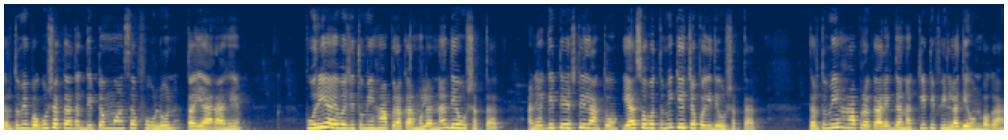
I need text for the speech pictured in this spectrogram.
तर तुम्ही बघू शकता अगदी टम्म असं फुलून तयार आहे. पुरीऐवजी तुम्ही हा प्रकार मुलांना देऊ शकतात. आणि अगदी टेस्टी लागतो. यासोबत तुम्ही केचपही देऊ शकतात. तर तुम्ही हा प्रकार एकदा नक्की टिफिनला देऊन बघा.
